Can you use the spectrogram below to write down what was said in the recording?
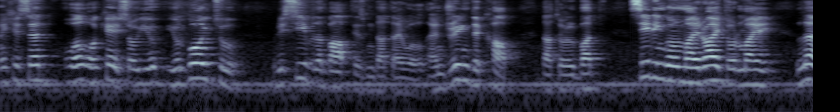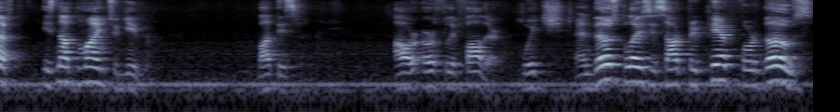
And he said, Well, okay, so you, you're going to receive the baptism that I will and drink the cup that I will, but sitting on my right or my left is not mine to give but is our earthly Father, which, and those places are prepared for those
